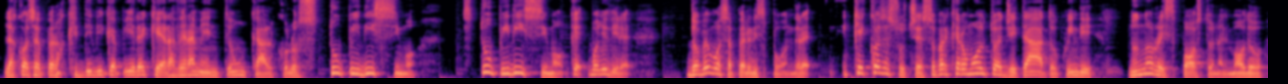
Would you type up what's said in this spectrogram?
La cosa però che devi capire è che era veramente un calcolo stupidissimo, stupidissimo, che voglio dire, dovevo saper rispondere. Che cosa è successo? Perché ero molto agitato, quindi non ho risposto nel modo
